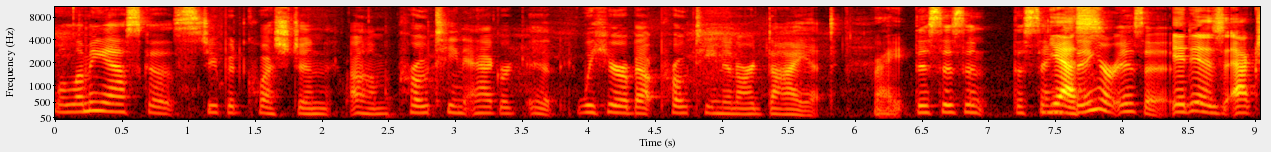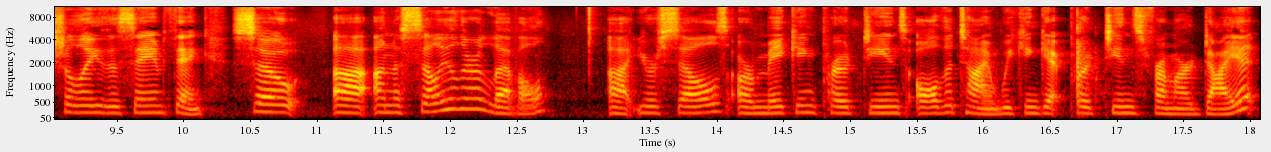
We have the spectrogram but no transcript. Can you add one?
Well, let me ask a stupid question. Um, protein aggregate. We hear about protein in our diet. Right. This isn't the same Yes. thing, or is it? It is actually the same thing. So, uh, on a cellular level, uh, your cells are making proteins all the time. We can get proteins from our diet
